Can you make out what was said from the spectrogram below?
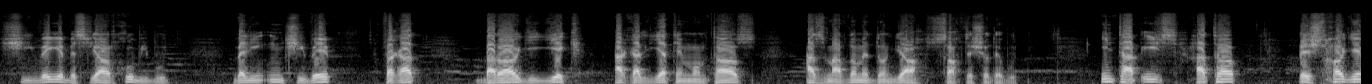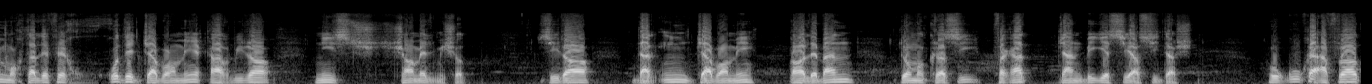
شیوه بسیار خوبی بود ولی این شیوه فقط برای یک اقلیت ممتاز از مردم دنیا ساخته شده بود. این تبعیض حتی قشرهای مختلف خود جوامع غربی را نیز شامل می شد زیرا در این جوامع غالبا دموکراسی فقط جنبه سیاسی داشت. حقوق افراد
